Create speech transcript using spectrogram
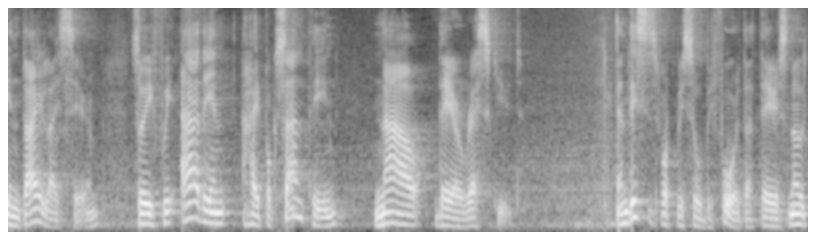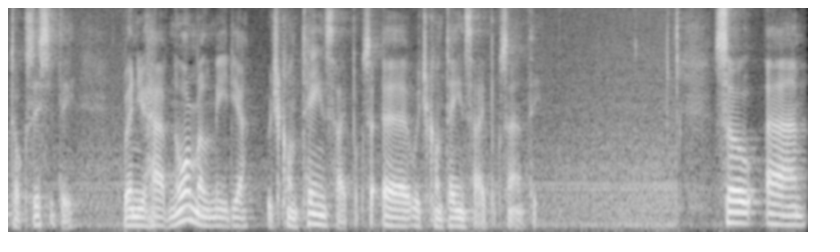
in dialyzed serum. So if we add in hypoxanthine, now they are rescued. And this is what we saw before, that there is no toxicity when you have normal media which contains, hypox uh, which contains hypoxanthine. So, um,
